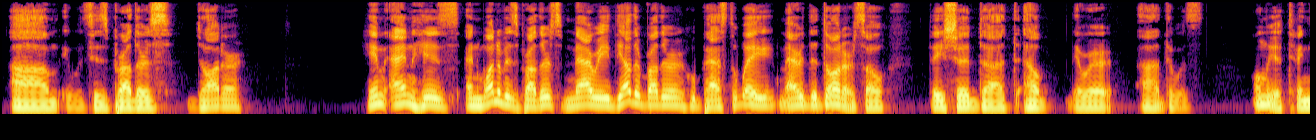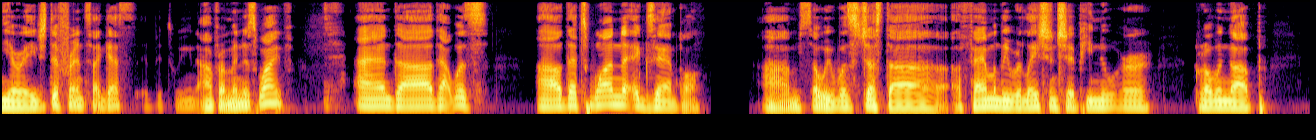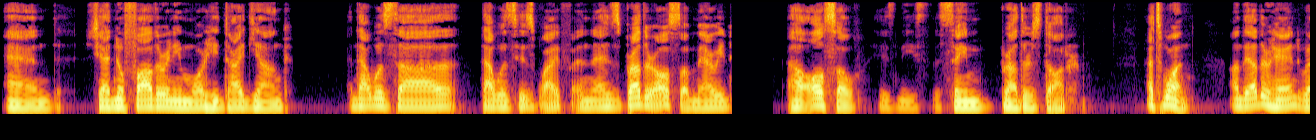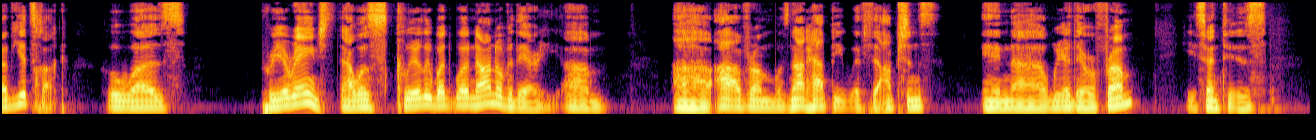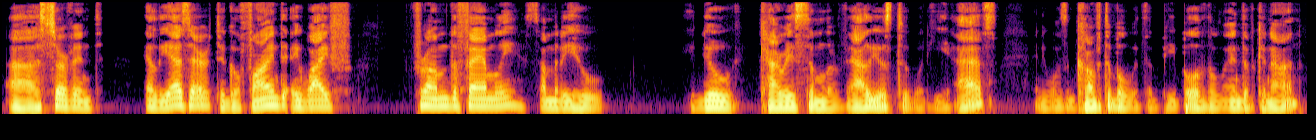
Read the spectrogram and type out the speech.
Um, it was his brother's daughter him and his and one of his brothers married the other brother who passed away married the daughter so they should uh, help there were uh, there was only a 10 year age difference i guess between avram and his wife and uh, that was uh, that's one example um, so it was just a, a family relationship he knew her growing up and she had no father anymore he died young and that was uh, that was his wife and his brother also married uh, also his niece, the same brother's daughter. That's one. On the other hand, we have Yitzchak, who was prearranged. That was clearly what went on over there. Um, uh, Avram was not happy with the options in uh, where they were from. He sent his uh, servant Eliezer to go find a wife from the family, somebody who he knew carries similar values to what he has and he wasn't comfortable with the people of the land of Canaan.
